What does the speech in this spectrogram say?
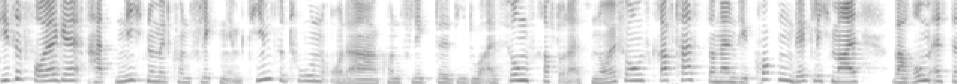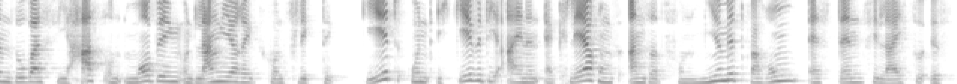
Diese Folge hat nicht nur mit Konflikten im Team zu tun oder Konflikte, die du als Führungskraft oder als Neuführungskraft hast, sondern wir gucken wirklich mal, warum es denn sowas wie Hass und Mobbing und langjährige Konflikte geht und ich gebe dir einen Erklärungsansatz von mir mit, warum es denn vielleicht so ist.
